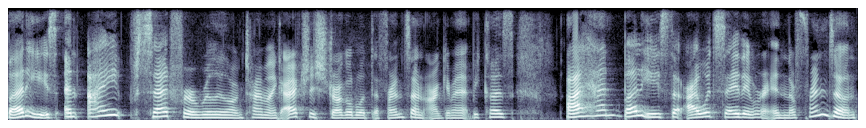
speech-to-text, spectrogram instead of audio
buddies and i said for a really long time like i actually struggled with the friend zone argument because i had buddies that i would say they were in the friend zone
